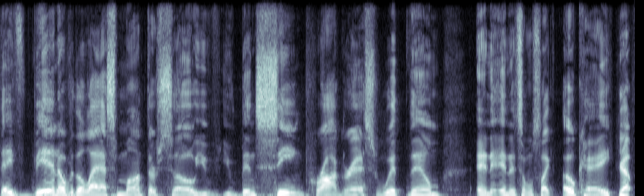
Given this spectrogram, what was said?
they've been over the last month or so. You've you've been seeing progress with them, and and it's almost like okay, Yep.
